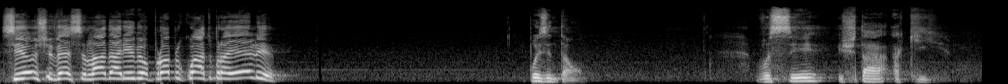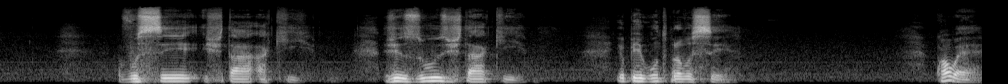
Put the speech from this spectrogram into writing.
Se eu estivesse lá, daria meu próprio quarto para ele. Pois então, você está aqui. Você está aqui. Jesus está aqui. Eu pergunto para você: qual é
